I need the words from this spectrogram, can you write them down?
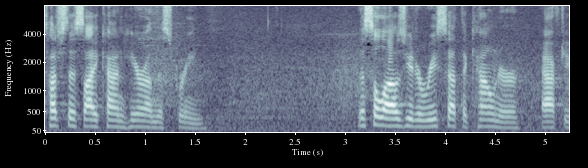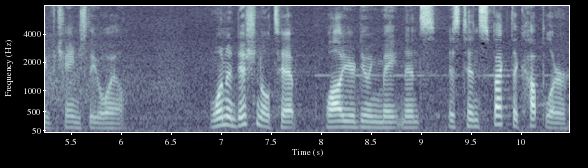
touch this icon here on the screen. This allows you to reset the counter after you've changed the oil. One additional tip while you're doing maintenance is to inspect the coupler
